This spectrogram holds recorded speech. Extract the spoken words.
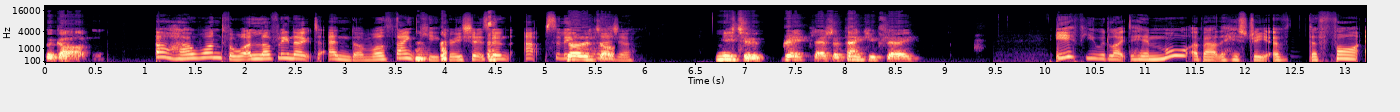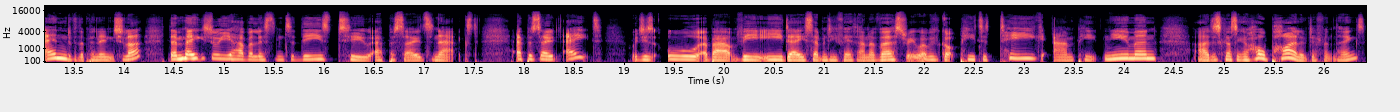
the garden. Oh, how wonderful. What a lovely note to end on. Well, thank you, Krisha. It's an absolute pleasure. Me too. Great pleasure. Thank you, Chloe. If you would like to hear more about the history of the far end of the peninsula, then make sure you have a listen to these two episodes next. Episode 8, which is all about VE Day 75th anniversary, where we've got Peter Teague and Pete Newman uh, discussing a whole pile of different things.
